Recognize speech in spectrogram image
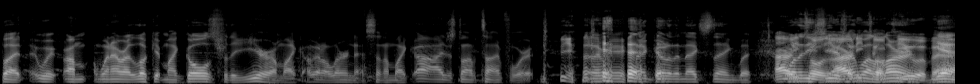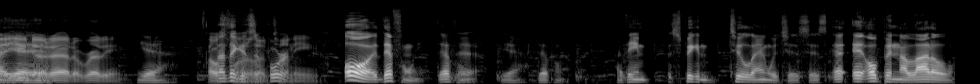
But we, um, whenever I look at my goals for the year, I'm like, I'm gonna learn this, and I'm like, oh, I just don't have time for it. you know what I mean? I go to the next thing, but I one of these told, years I I wanna talked to learn. you about Yeah, it. yeah, you know yeah. that already. yeah. I, was think it's important. Chinese. Oh, definitely, definitely. Yeah, definitely. I think speaking two languages is it, it opened a lot of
